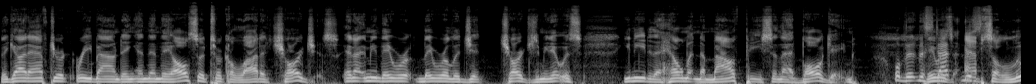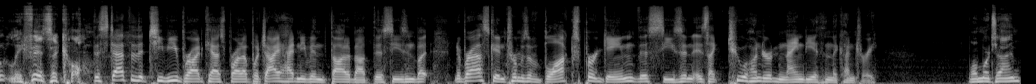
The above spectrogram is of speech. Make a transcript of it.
They got after it rebounding, and then they also took a lot of charges. And I mean, they were they were legit charges. I mean, it was you needed a helmet and a mouthpiece in that ball game. Well, the, the It stat, was the, absolutely physical. the stat that the TV broadcast brought up, which I hadn't even thought about this season, but Nebraska, in terms of blocks per game this season, is like 290th in the country. One more time.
